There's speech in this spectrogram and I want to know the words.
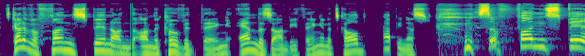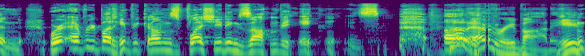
it's kind of a fun spin on on the COVID thing and the zombie thing, and it's called Happiness. it's a fun spin where everybody becomes flesh eating zombies. Not uh, everybody.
